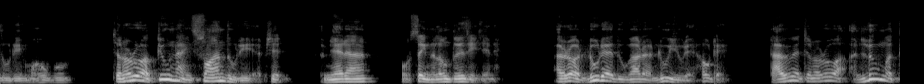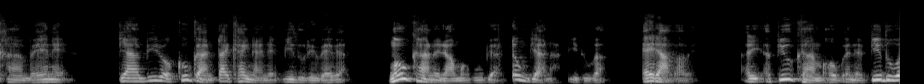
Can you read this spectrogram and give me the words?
သူတွေမဟုတ်ဘူးကျွန်တော်တို့ကပြုနိုင်စွမ်းသူတွေအဖြစ် အများတန်းဟိုစိတ်နှလုံးသွင်းစေခြင်းတယ်အဲ့တော့လူတဲ့သူကတော့လူယူတယ်ဟုတ်တယ်ဒါပေမဲ့ကျွန်တော်တို့ကအလူမခံဘဲနဲ့ပြန်ပြီးတော့ခုခံတိုက်ခိုက်နိုင်တဲ့ပြည်သူတွေပဲဗျငုတ်ခံနေတာမဟုတ်ဘူးဗျတုံ့ပြန်တာပြည်သူကအဲ့ဒါပါပဲအဲ့ဒီအပြုခံမဟုတ်ဘဲနဲ့ပြည်သူက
